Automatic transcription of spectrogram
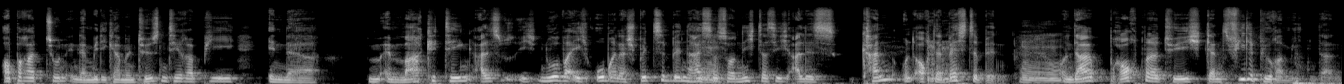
Operation, in der medikamentösen Therapie, in der im Marketing, alles, ich, nur weil ich oben an der Spitze bin, heißt mhm. das doch nicht, dass ich alles kann und auch der Beste bin. Mhm. Und da braucht man natürlich ganz viele Pyramiden dann.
